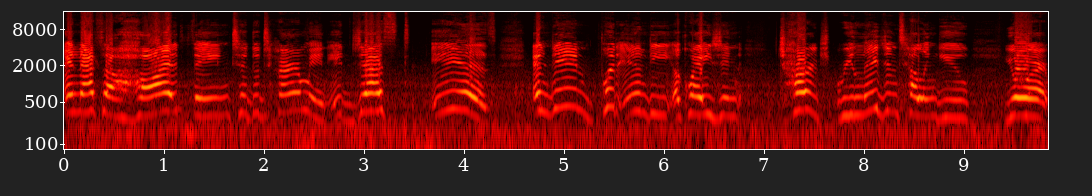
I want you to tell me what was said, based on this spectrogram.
And that's a hard thing to determine. It just is. And then put in the equation church religion telling you your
